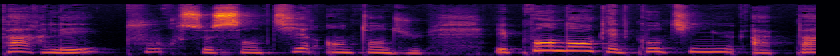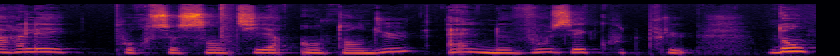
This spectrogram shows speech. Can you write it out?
parler pour se sentir entendue. Et pendant qu'elle continue à parler pour se sentir entendue, elle ne vous écoute plus. Donc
